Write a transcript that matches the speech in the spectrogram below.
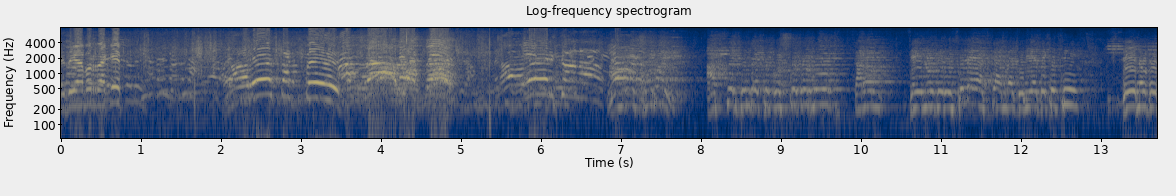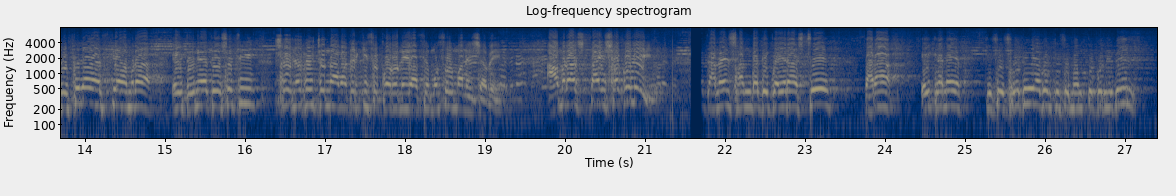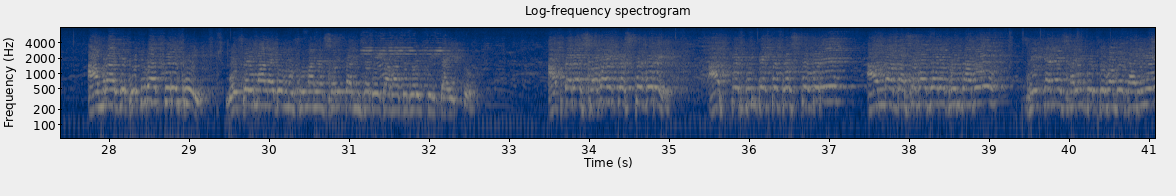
এদিকে আবার রাকেব। আরে থাকবে। আজকের দিনটা একটু কষ্ট করব কারণ যে আজকে আমরা দুনিয়া দেখেছি, যে আজকে আমরা এই দুনিয়াতে এসেছি, সেই জন্য আমাদের কিছু করণীয় আছে মুসলমান হিসাবে। আমরা তাই সকলেই জানেন, সাংবাদিক আসছে, তারা এইখানে কিছু ছবি এবং কিছু মন্তব্য নেবেন। আমরা যে প্রতিবাদ করেছি, মুসলমান এবং মুসলমানের সন্তান হিসেবে আমাদের নৈতিক দায়িত্ব। আপনারা সবাই কষ্ট করে, আজকের দিনটা একটু কষ্ট করে আমরা দশবাজার এখন যাব। সেখানে সারিবদ্ধভাবে দাঁড়িয়ে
